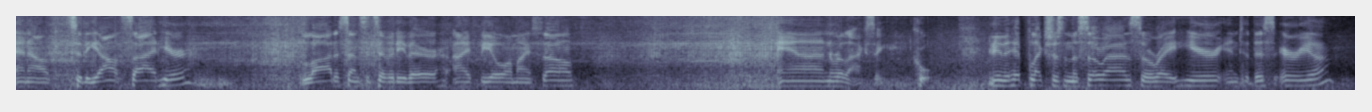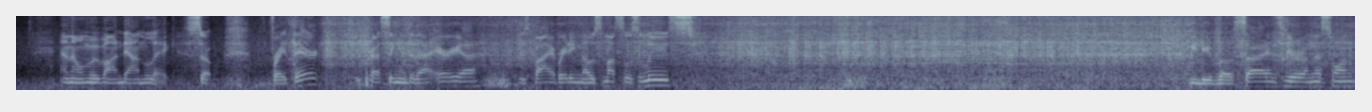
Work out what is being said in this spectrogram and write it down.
and out to the outside here. A lot of sensitivity there, I feel on myself. And relaxing, cool. You need the hip flexors and the psoas, so right here into this area, and then we'll move on down the leg. So right there, you're pressing into that area, just vibrating those muscles loose. You can do both sides here on this one.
